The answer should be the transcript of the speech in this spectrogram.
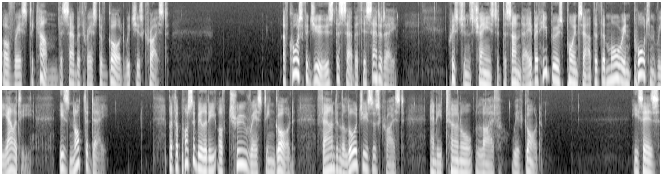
of rest to come, the Sabbath rest of God, which is Christ. Of course, for Jews, the Sabbath is Saturday. Christians changed it to Sunday, but Hebrews points out that the more important reality is not the day, but the possibility of true rest in God found in the Lord Jesus Christ and eternal life with God. He says,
